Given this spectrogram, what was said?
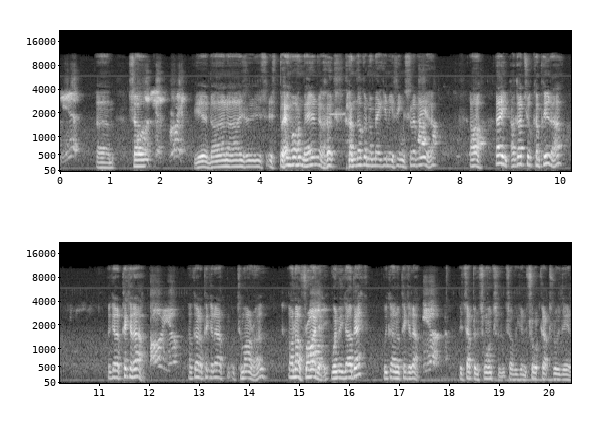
Yeah. Um, Oh, so that yeah, no, no, it's, it's, it's bang on, man. I'm not going to make anything slip here. Oh, hey, I got your computer. I got to pick it up. Oh, yeah. I've got to pick it up tomorrow. Oh no, Friday. When we go back, we're going to pick it up. Yeah. It's up in Swanson, so we can shortcut through there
